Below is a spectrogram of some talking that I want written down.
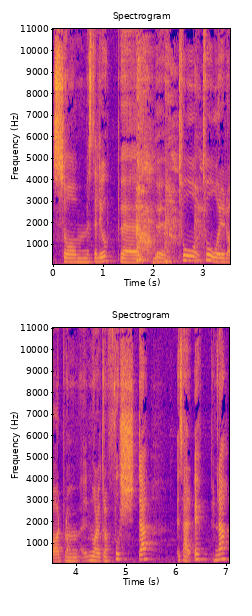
som ställde upp eh, eh två, två år i rad på de, några av de första eh, så här, öppna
